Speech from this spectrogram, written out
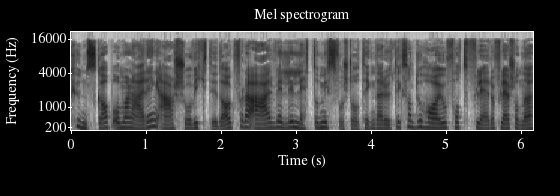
kunnskap om ernæring er så viktig i dag. For det er veldig lett å misforstå ting der ute. ikke sant? Du har jo fått flere og flere sånne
